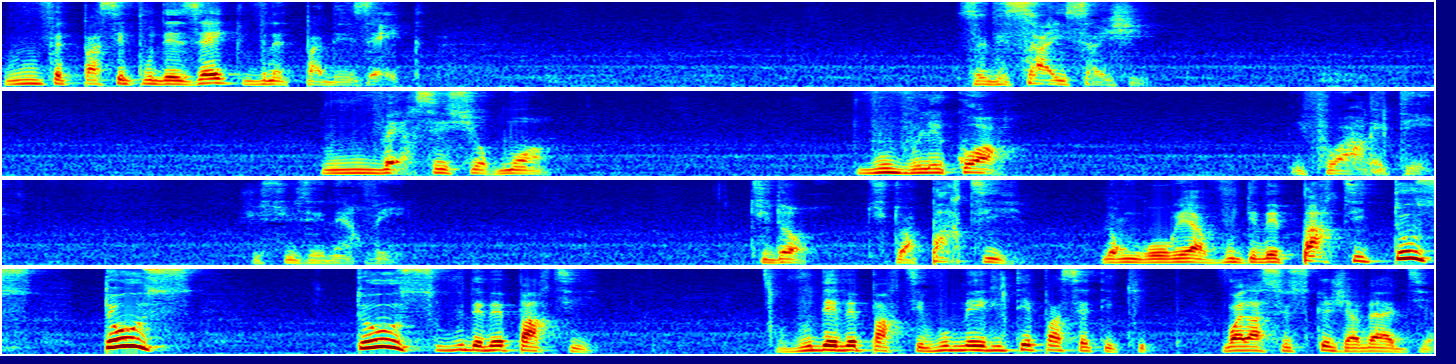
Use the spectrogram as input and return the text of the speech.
Vous vous faites passer pour des aigles, vous n'êtes pas des aigles. C'est de ça qu'il s'agit. Vous vous versez sur moi. Vous voulez quoi? Il faut arrêter. Je suis énervé. Tu dors, tu dois partir. Longoria, vous devez partir tous, tous, tous, vous devez partir. Vous devez partir. Vous ne méritez pas cette équipe. Voilà, c'est ce que j'avais à dire.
